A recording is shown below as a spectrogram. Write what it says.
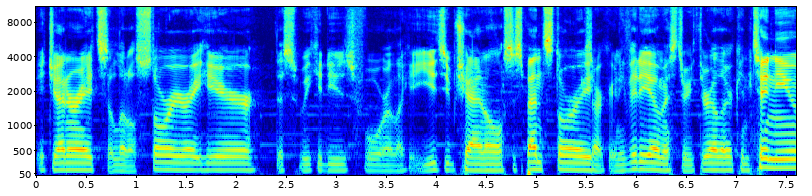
it generates a little story right here. This we could use for like a YouTube channel, suspense story, start any video, mystery thriller, continue.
